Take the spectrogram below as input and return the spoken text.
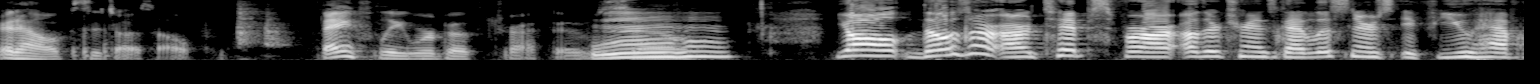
it helps. It does help. Thankfully, we're both attractive. So. Mhm. Y'all, those are our tips for our other trans guy listeners. If you have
